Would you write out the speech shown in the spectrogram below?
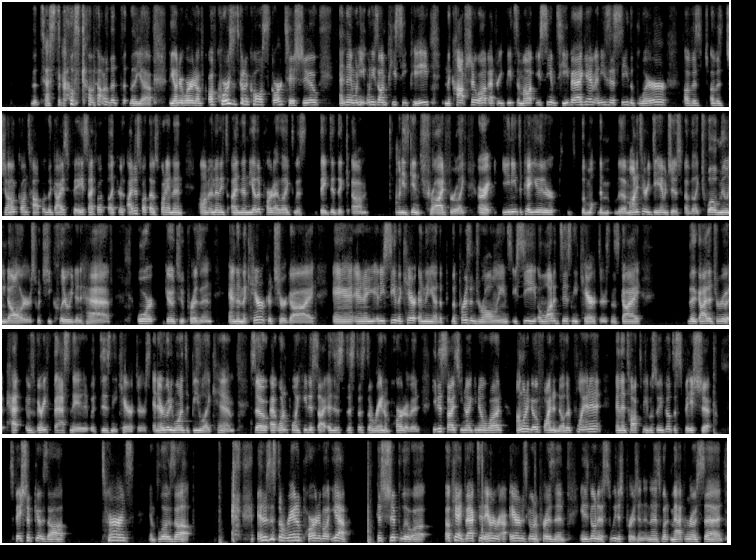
the testicles come out of the the uh, the underwear, and of, of course it's going to cause scar tissue. And then when he when he's on PCP and the cops show up after he beats him up, you see him teabag him, and you just see the blur of his of his junk on top of the guy's face. I felt like I just thought that was funny. And then um and then it's and then the other part I liked was they did the um when he's getting tried for like all right you need to pay either the the, the monetary damages of like 12 million dollars which he clearly didn't have or go to prison and then the caricature guy and and and you see in the care in the, uh, the the prison drawings, you see a lot of Disney characters. And this guy, the guy that drew it, had it was very fascinated with Disney characters, and everybody wanted to be like him. So at one point, he decided this this this the random part of it. He decides, you know, like you know what, I'm gonna go find another planet and then talk to people. So he builds a spaceship. Spaceship goes up, turns, and blows up. and it was just a random part about yeah his ship blew up. Okay, back to Aaron. Aaron is going to prison, and he's going to a Swedish prison, and that's what McEnroe said.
